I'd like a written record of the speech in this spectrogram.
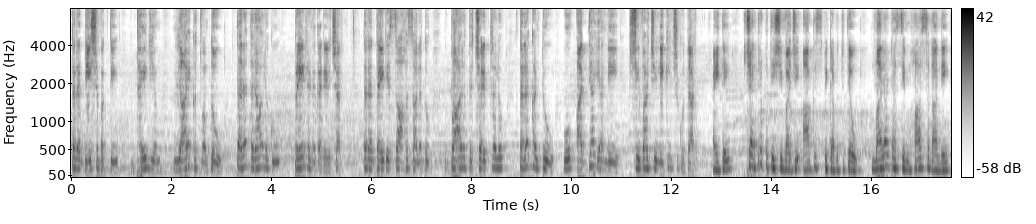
తన దేశభక్తి ధైర్యం నాయకత్వంతో తరతరాలకు ప్రేరణగా నిలిచారు. తన ధైర్య సాహసాలతో భారత చరిత్రలో తనకంటూ ఓ అధ్యాయాన్ని శివాజీ లిఖించుకున్నారు. అయితే ఛత్రపతి శివాజీ ఆకస్మిక మృతితో మరాఠా సింహాసనాన్ని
